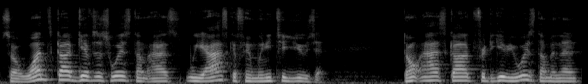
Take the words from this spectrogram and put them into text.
So once God gives us wisdom, as we ask of Him, we need to use it. Don't ask God for to give you wisdom and then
